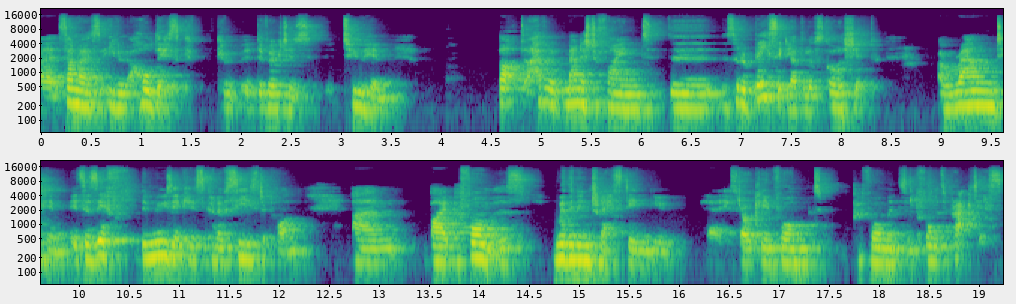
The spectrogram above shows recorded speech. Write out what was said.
uh, sometimes even a whole disc devoted to him but I haven't managed to find the, the, sort of basic level of scholarship around him. It's as if the music is kind of seized upon um, by performers with an interest in you, uh, historically informed performance and performance practice.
